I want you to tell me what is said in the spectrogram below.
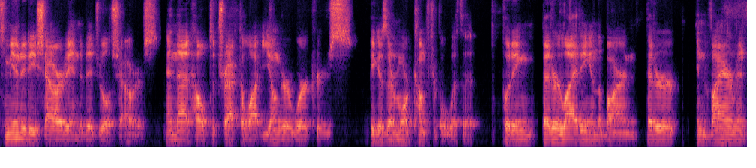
community shower to individual showers. And that helped attract a lot younger workers because they're more comfortable with it. Putting better lighting in the barn, better environment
